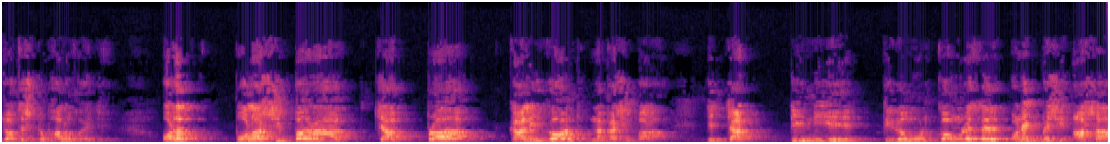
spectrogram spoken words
যথেষ্ট ভালো হয়েছে। অর্থাৎ পলাশিপাড়া, চাপড়া, কালীগঞ্জ, নাকাশিপাড়া। যে চারটি নিয়ে তৃণমূল কংগ্রেসের অনেক বেশি আশা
